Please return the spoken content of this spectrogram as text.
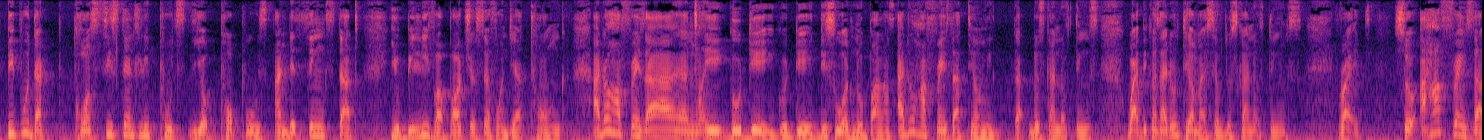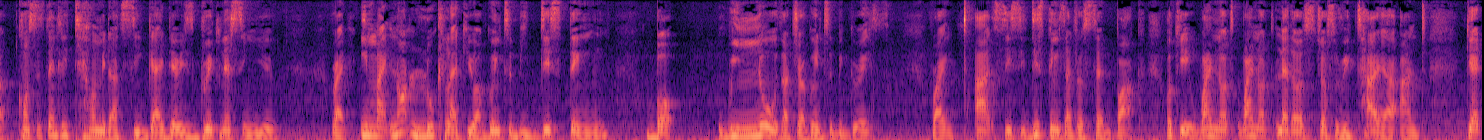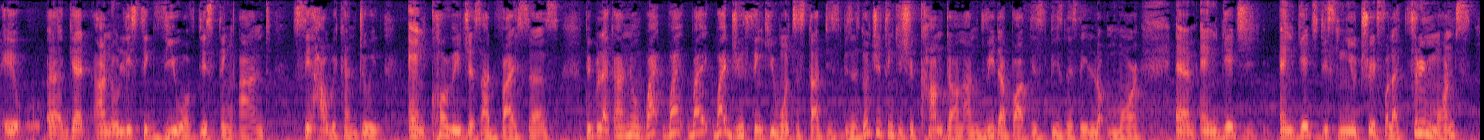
People that consistently put your purpose and the things that you believe about yourself on their tongue. I don't have friends ah go day, go day. This word no balance. I don't have friends that tell me that, those kind of things. Why? Because I don't tell myself those kind of things. Right. So I have friends that consistently tell me that see, guy, there is greatness in you. Right. It might not look like you are going to be this thing, but we know that you're going to be great right? Uh see see these things are just set back. Okay why not why not let us just retire and get a uh, get an holistic view of this thing and see how we can do it? Encourages advisors people like i know why why why why do you think you want to start this business? Don't you think you should calm down and read about this business a lot more? Um engage engage this new trade for like three months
